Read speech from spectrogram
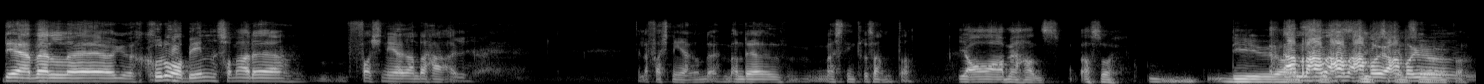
Det är väl eh, Khorobin som är det fascinerande här. Eller fascinerande, men det mest intressanta. Ja, men hans, alltså. Det är ju... Ja, men han, han, han var ju... Han var ju.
